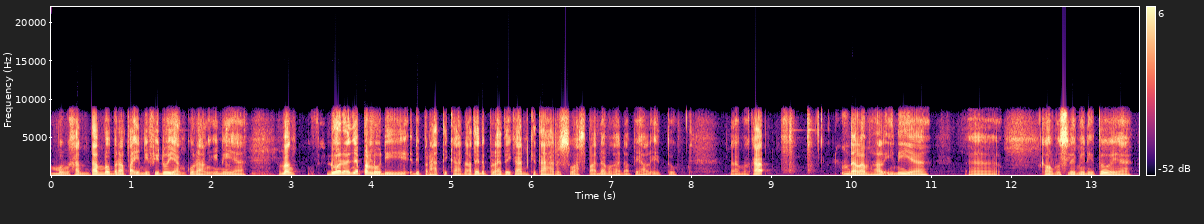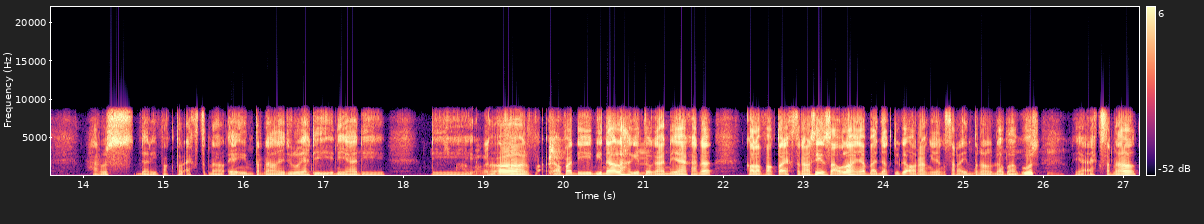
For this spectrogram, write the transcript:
menghantam beberapa individu yang kurang ini ya. Hmm. Memang dua-duanya perlu di, diperhatikan. Artinya diperhatikan kita harus waspada menghadapi hal itu. Nah maka dalam hal ini ya eh, kaum muslimin itu ya harus dari faktor eksternal eh internalnya dulu ya di ini ya di di uh, apa dibina lah gitu hmm. kan ya karena kalau faktor eksternal sih insya Allah ya banyak juga orang yang secara internal udah bagus hmm. ya eksternal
